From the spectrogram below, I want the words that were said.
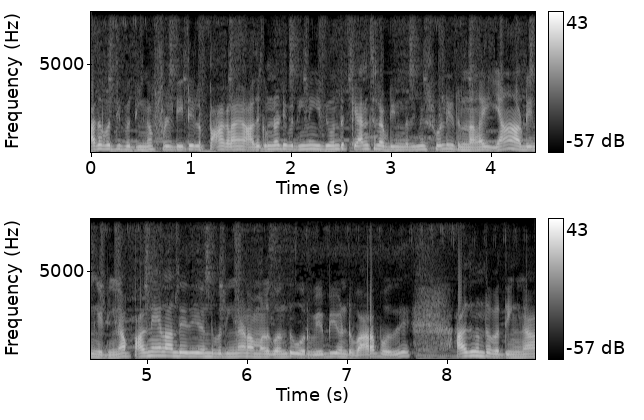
அதை பற்றி பார்த்தீங்கன்னா ஃபுல் டீட்டெயில் பார்க்கலாம். அதுக்கு முன்னாடி பார்த்தீங்கன்னா இது வந்து கேன்சல் அப்படின்னு பார்த்தீங்கன்னா சொல்லிட்டு இருந்தாங்க ஏன் அப்படின்னு கேட்டிங்கன்னா பதினேழாம் தேதி வந்து பார்த்திங்கன்னா நம்மளுக்கு வந்து ஒரு வெபி ஒன்று வரப்போகுது. அது வந்து பார்த்திங்கன்னா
